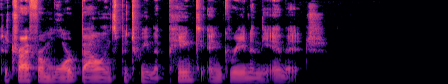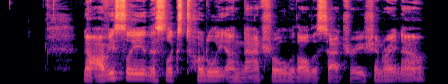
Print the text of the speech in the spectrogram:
to try for more balance between the pink and green in the image. Now obviously this looks totally unnatural with all the saturation right now,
